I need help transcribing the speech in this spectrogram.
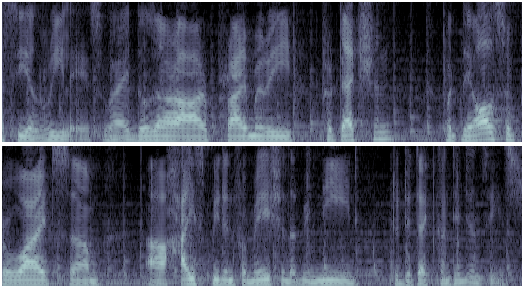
SEL relays, right? Those are our primary protection, but they also provide some uh, high-speed information that we need to detect contingencies.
